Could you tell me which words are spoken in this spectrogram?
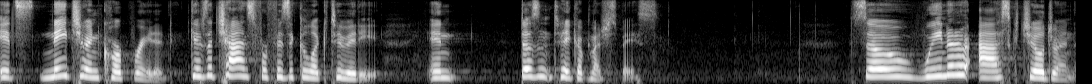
it's nature incorporated, gives a chance for physical activity, and doesn't take up much space. So we need to ask children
